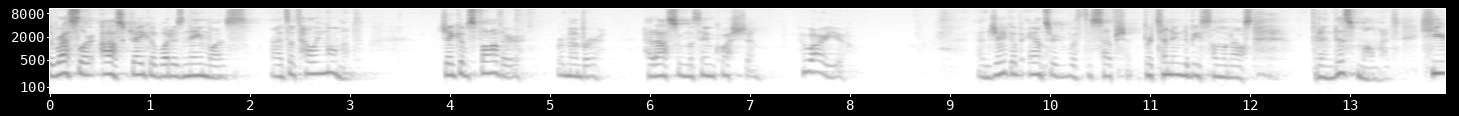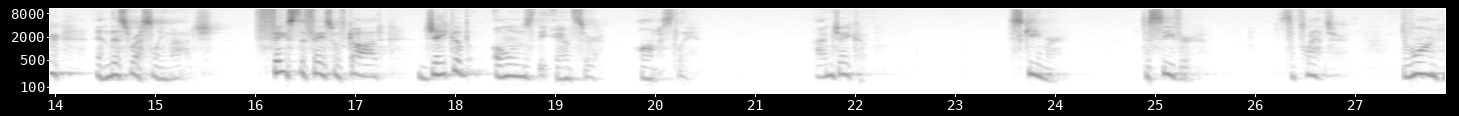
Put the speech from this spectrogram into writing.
The wrestler asked Jacob what his name was, and it's a telling moment. Jacob's father, remember, had asked him the same question Who are you? And Jacob answered with deception, pretending to be someone else. But in this moment, here in this wrestling match, face to face with God, Jacob owns the answer honestly. I'm Jacob, schemer, deceiver, supplanter, the one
